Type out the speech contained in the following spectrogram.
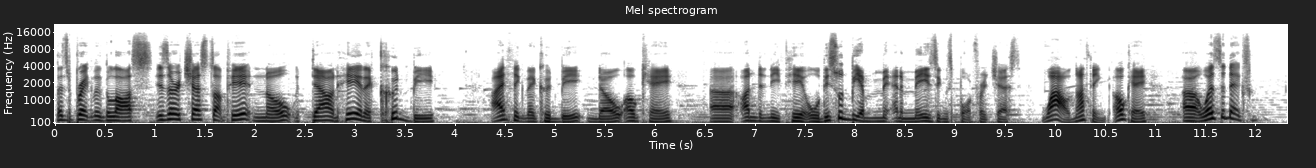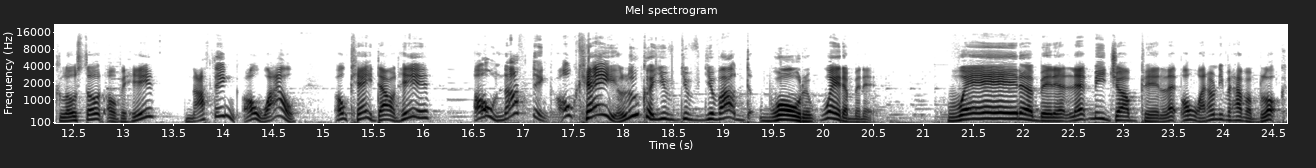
Let's break the glass. Is there a chest up here? No. Down here, there could be. I think there could be. No. Okay. Uh, underneath here. Oh, this would be an amazing spot for a chest. Wow, nothing. Okay. Uh, where's the next glowstone? Over here? Nothing? Oh, wow. Okay, down here. Oh, nothing. Okay, Luca, you've you've you've out. Whoa, wait a minute. Wait a minute. Let me jump in. Let Oh, I don't even have a block.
